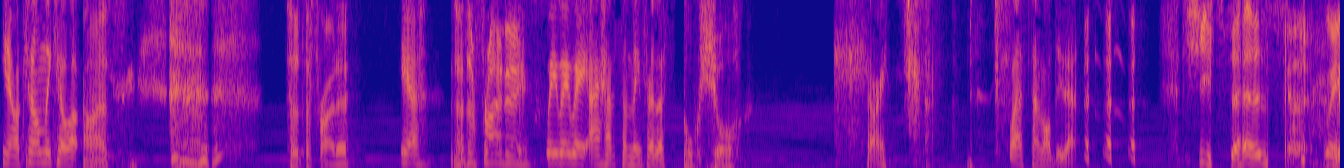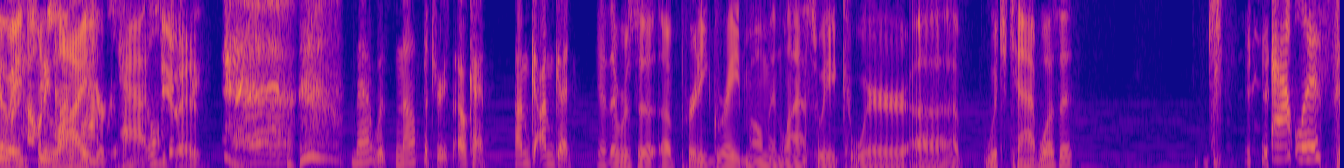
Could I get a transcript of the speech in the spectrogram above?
you know, I can only go up. Oh, from here. So it's a Friday. yeah. Another Friday. Wait, wait, wait. I have something for this. Oh, sure. Sorry. Last time I'll do that. She says. Wait, Yeah, wait. how She many times will lied. your cat do it? that was not the truth. Okay. I'm I'm good. Yeah, there was a, a pretty great moment last week where uh which cat was it? Atlas.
